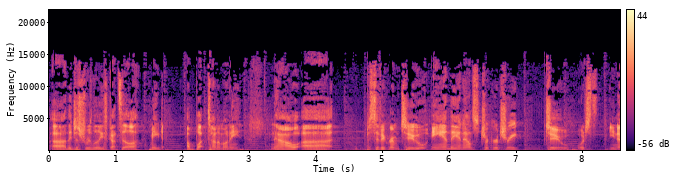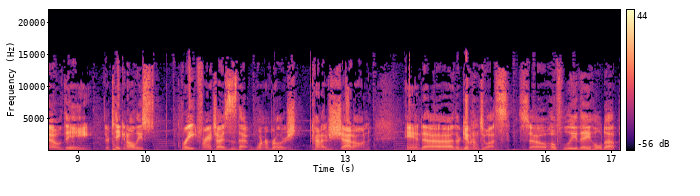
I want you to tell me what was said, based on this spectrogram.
Uh, they just released Godzilla, made a butt ton of money. Now uh, Pacific Rim 2, and they announced Trick or Treat 2, which you know they they're taking all these great franchises that Warner Brothers kind of shat on and uh, they're giving them to us. So hopefully they hold up.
